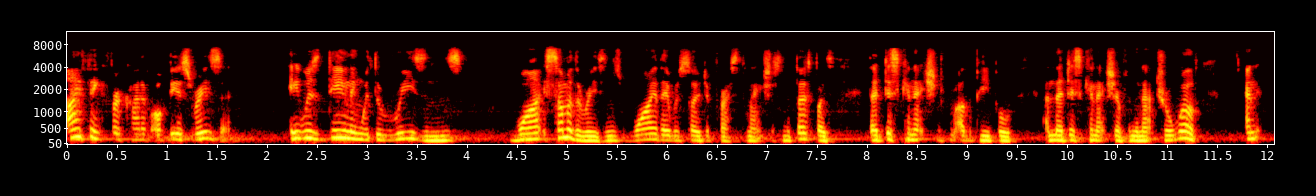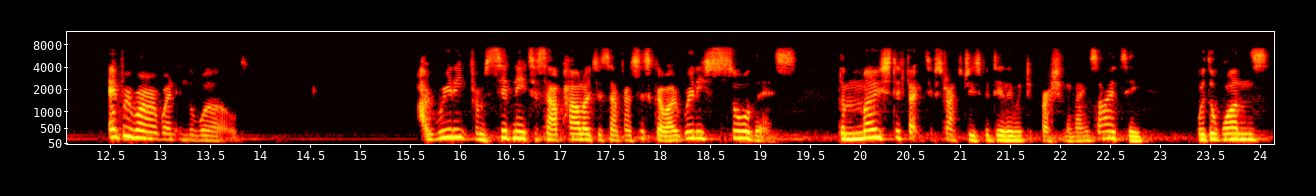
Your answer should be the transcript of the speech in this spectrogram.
I think for a kind of obvious reason. It was dealing with the reasons why, some of the reasons why they were so depressed and anxious in the first place, their disconnection from other people and their disconnection from the natural world. And everywhere I went in the world, I really, from Sydney to Sao Paulo to San Francisco, I really saw this the most effective strategies for dealing with depression and anxiety were the ones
